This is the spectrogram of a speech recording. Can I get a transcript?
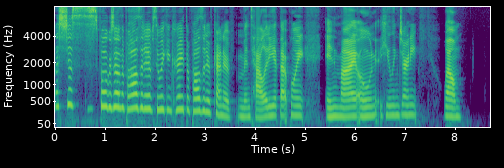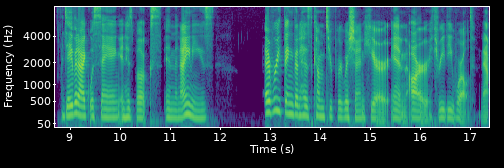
let's just focus on the positive so we can create the positive kind of mentality at that point in my own healing journey. Well, David Icke was saying in his books in the 90s everything that has come to fruition here in our 3D world now.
